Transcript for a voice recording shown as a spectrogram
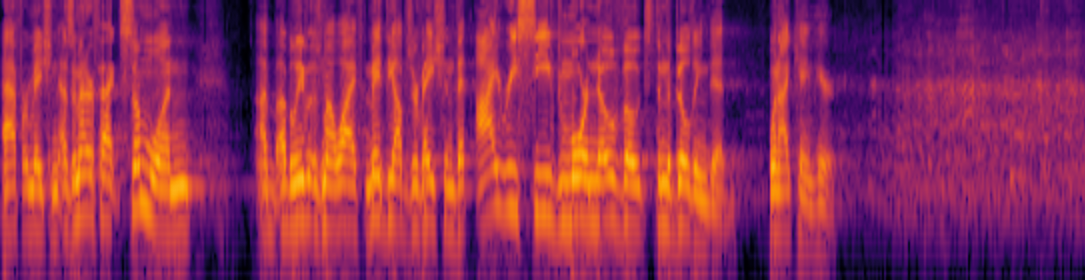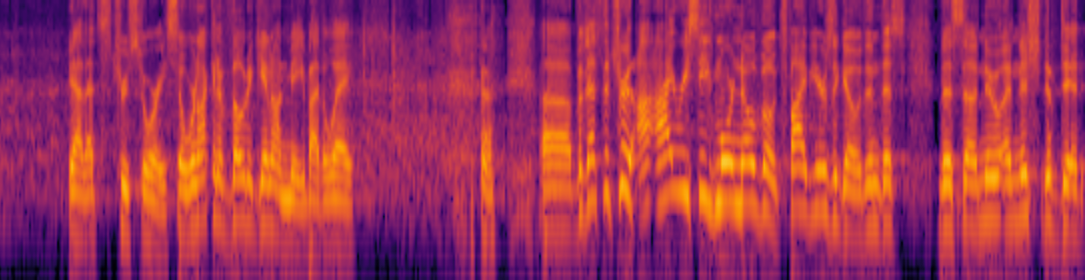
affirmation. As a matter of fact, someone, I, I believe it was my wife, made the observation that I received more no votes than the building did when I came here. Yeah, that's true story. So we're not going to vote again on me, by the way. uh, but that's the truth. I, I, received more no votes five years ago than this, this uh, new initiative did.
